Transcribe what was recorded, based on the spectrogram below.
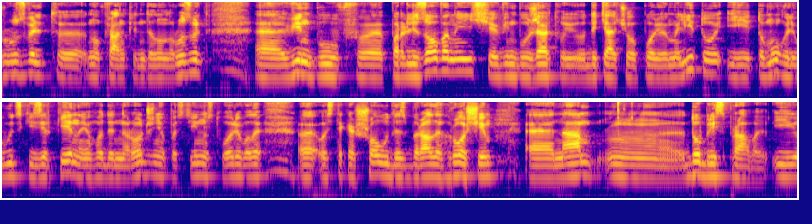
Рузвельт, ну Франклін Делано Рузвельт, він був паралізований, він був жертвою дитячого поліомеліту, і тому голівудські зірки на його день народження постійно створювали ось таке шоу, де збирали гроші на добрі справи. І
